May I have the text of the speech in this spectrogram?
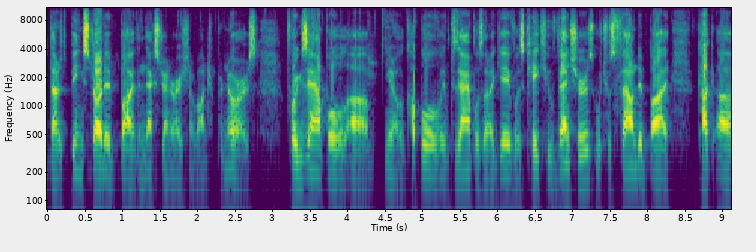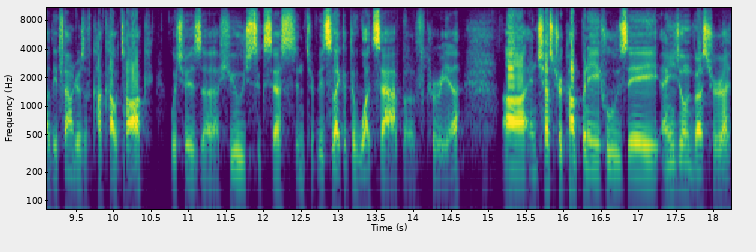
that is being started by the next generation of entrepreneurs. For example, um, you know, a couple of examples that I gave was K Cube Ventures, which was founded by uh, the founders of Kakao Talk, which is a huge success. It's like the WhatsApp of Korea. Uh, and Chester Company, who's a angel investor,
